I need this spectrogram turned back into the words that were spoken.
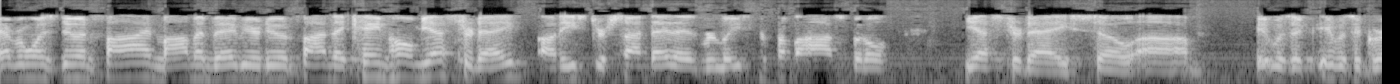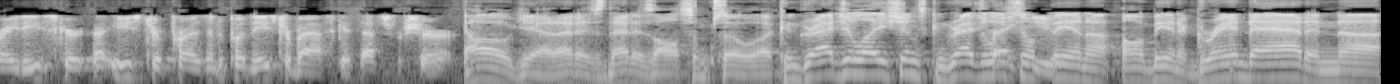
everyone's doing fine. Mom and baby are doing fine. They came home yesterday on Easter Sunday. They released them from the hospital yesterday, so. Um, it was a it was a great Easter uh, Easter present to put in the Easter basket. That's for sure. Oh yeah, that is that is awesome. So uh, congratulations, congratulations Thank on you. being a on being a granddad, and uh,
